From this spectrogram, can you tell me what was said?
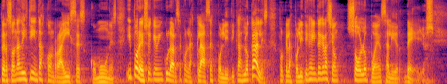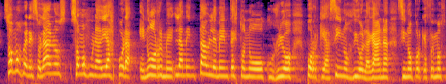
personas distintas con raíces comunes. Y por eso hay que vincularse con las clases políticas locales, porque las políticas de integración solo pueden salir de ellos. Somos venezolanos, somos una diáspora enorme. Lamentablemente esto no ocurrió porque así nos dio la gana, sino porque fuimos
